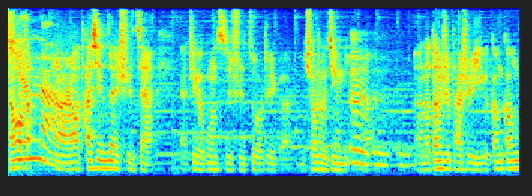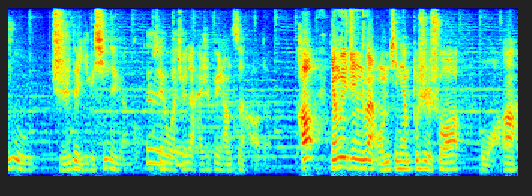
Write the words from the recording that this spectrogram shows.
然后他啊，然后他现在是在呃这个公司是做这个销售经理，嗯啊嗯嗯，啊，那当时他是一个刚刚入职的一个新的员工，嗯所以我觉得还是非常自豪的。好，言归正传，我们今天不是说我啊，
